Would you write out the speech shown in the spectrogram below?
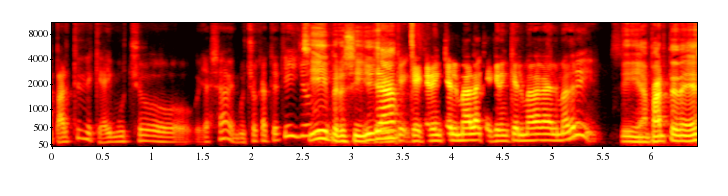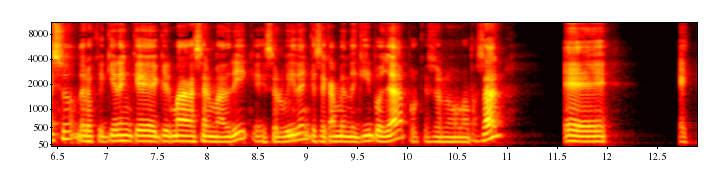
Aparte de que hay mucho, ya sabes, mucho catetillo. Sí, pero si yo ya. creen que, que creen que el Málaga, que creen que el Málaga es el Madrid. Sí, aparte de eso, de los que quieren que, que el Málaga sea el Madrid, que se olviden, que se cambien de equipo ya, porque eso no va a pasar. Eh, eh,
